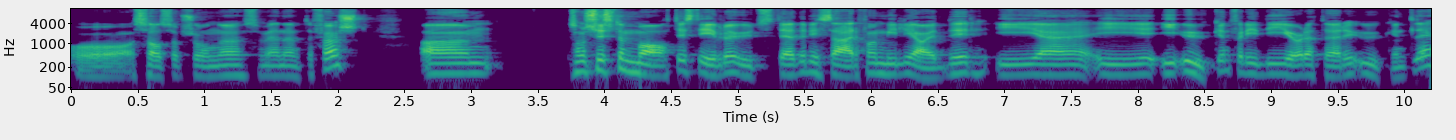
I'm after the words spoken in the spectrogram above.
og, salgsopsjonene som jeg nevnte først. Um, som systematisk driver og utsteder disse her for milliarder i, i, i, uken, fordi de gjør dette her ukentlig.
